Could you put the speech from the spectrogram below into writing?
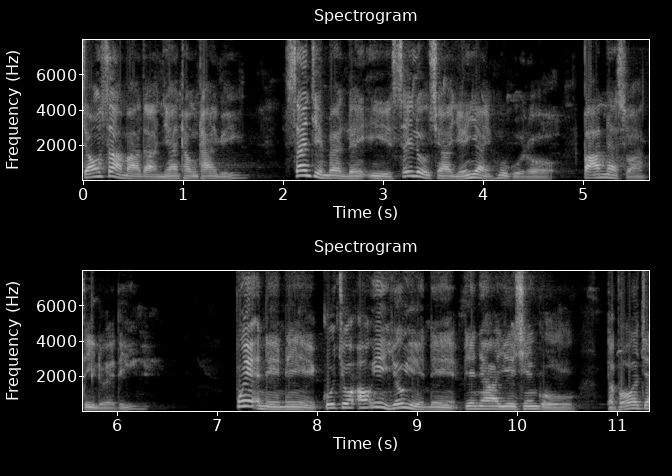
ကျောင်းစာမှသာညံထုံထိုင်းပြီးစန့်ကျင်ဘက်လိန်ဤစိတ်လှုပ်ရှားရင်းရိုင်မှုကိုတော့ပါးနတ်စွာသိလွယ်သည်ပွင့်အနေနဲ့ကိုကျော်အောင်၏ရုပ်ရည်နှင့်ပညာရည်ချင်းကိုသဘောကျ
